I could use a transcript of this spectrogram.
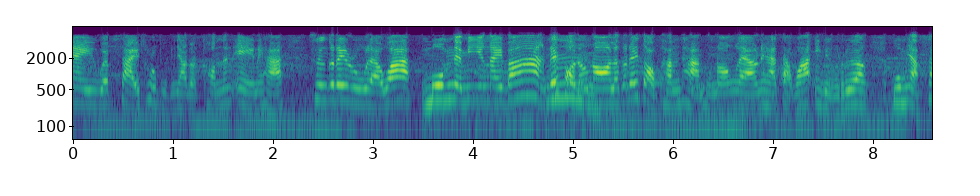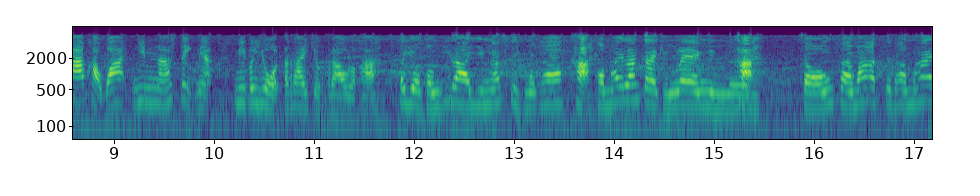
ในเว็บไซต์ truepumpya.com นั่นเองนะคะ ซึ่งก็ได้รู้แล้วว่ามุมเนี่ยมียังไงบ้าง ได้สอนอืมน้องๆ แล้วก็ได้ตอบคำถามของน้องแล้วนะคะ แต่ว่าอีกหนึ่งเรื่องบูมอยากทราบค่ะว่ายิมนาสติกเนี่ยมีประโยชน์อะไรเกี่ยวกับเราเหรอคะ ประโยชน์ของกีฬายิมนาสติกนะคะค่ะทำให้ร่างกายแข็งแรงหนึ่งเลยค่ะ สองสามารถจะทำให้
